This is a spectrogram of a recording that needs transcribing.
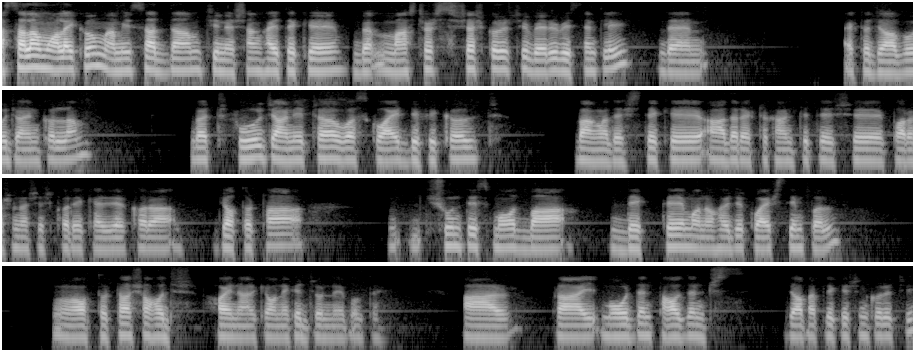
আসসালামু আলাইকুম, আমি সাদ্দাম, চীনের সাংহাই থেকে মাস্টার্স শেষ করেছি ভেরি রিসেন্টলি দেন একটা জবও জয়েন করলাম বাট ফুল জার্নিটা ওয়াজ কোয়াইট ডিফিকাল্ট বাংলাদেশ থেকে আদার একটা কান্ট্রিতে এসে পড়াশোনা শেষ করে ক্যারিয়ার করা, যতটা শুনতে স্মুথ বা দেখতে মনে হয় যে কোয়াইট সিম্পল অতটা সহজ হয় না আর কি অনেকের জন্য বলতে। আর প্রায় more than thousand job application করেছি।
